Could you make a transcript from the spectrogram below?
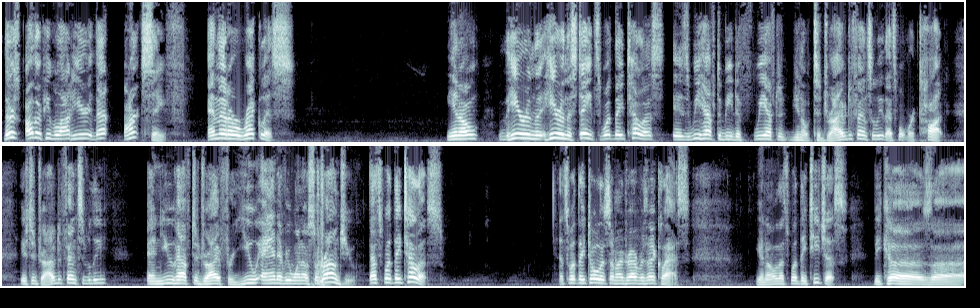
There's other people out here that aren't safe and that are reckless. You know, here in the here in the states, what they tell us is we have to be def- we have to you know to drive defensively. That's what we're taught is to drive defensively, and you have to drive for you and everyone else around you. That's what they tell us. That's what they told us in our driver's ed class. You know, that's what they teach us because uh,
